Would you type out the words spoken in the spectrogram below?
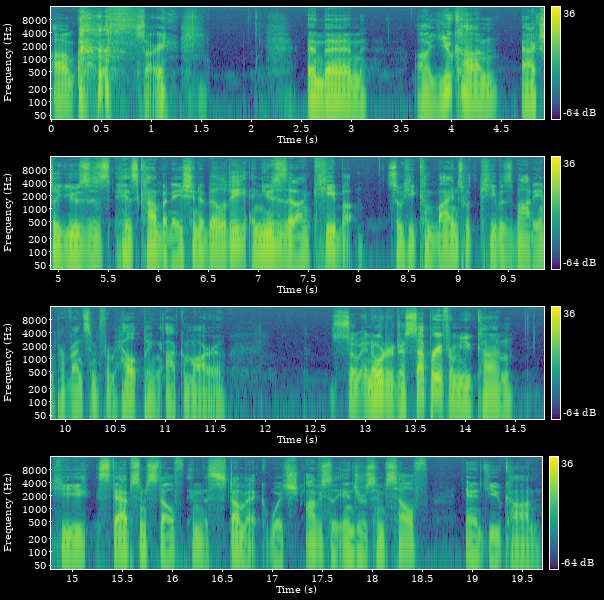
Um, sorry. And then uh, Ukon actually uses his combination ability and uses it on Kiba. So he combines with Kiba's body and prevents him from helping Akamaru. So in order to separate from Ukon, he stabs himself in the stomach, which obviously injures himself and Ukon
